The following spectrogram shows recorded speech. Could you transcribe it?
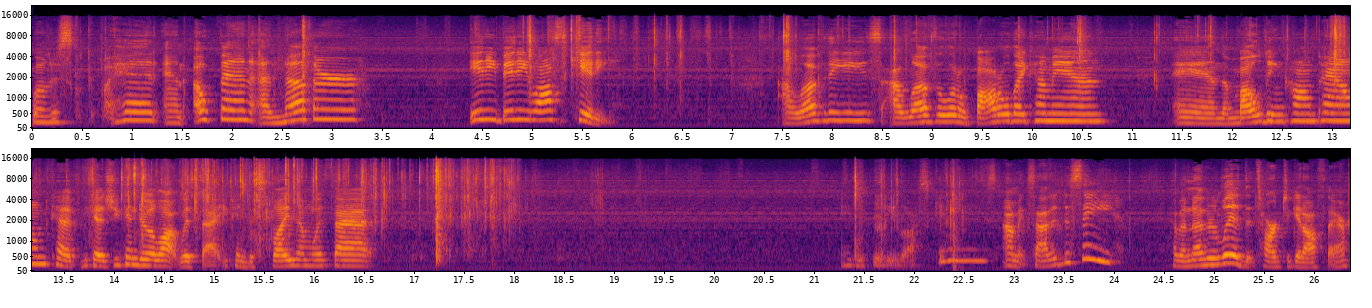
We'll just go ahead and open another itty bitty lost kitty. I love these. I love the little bottle they come in and the molding compound because you can do a lot with that. You can display them with that. Itty bitty lost kitties. I'm excited to see. Have another lid that's hard to get off there.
